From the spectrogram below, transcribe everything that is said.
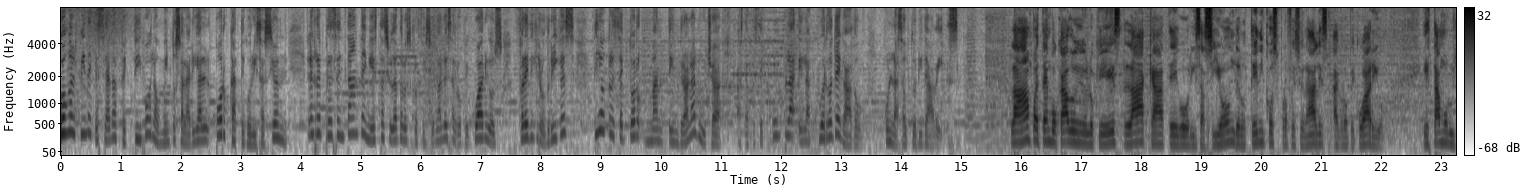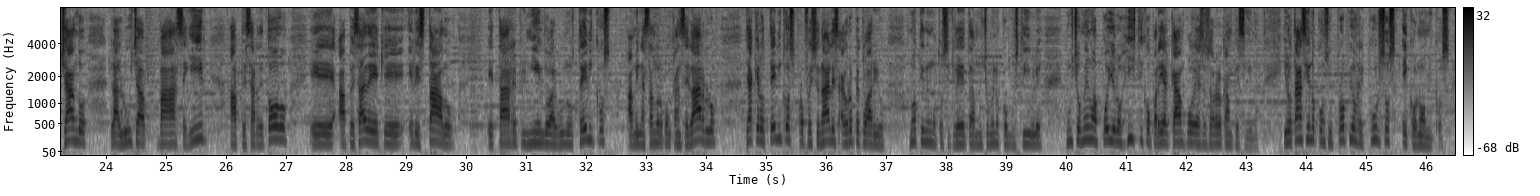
Con el fin de que se haga efectivo el aumento salarial por categorización, el representante en esta ciudad de los profesionales agropecuarios, Freddy Rodríguez, dijo que el sector mantendrá la lucha hasta que se cumpla el acuerdo llegado con las autoridades. La AMPA está invocado en lo que es la categorización de los técnicos profesionales agropecuarios. Estamos luchando, la lucha va a seguir a pesar de todo, eh, a pesar de que el Estado está reprimiendo a algunos técnicos, amenazándolo con cancelarlo, ya que los técnicos profesionales agropecuarios no tienen motocicleta, mucho menos combustible, mucho menos apoyo logístico para ir al campo y asesorar a los campesinos. Y lo están haciendo con sus propios recursos económicos.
